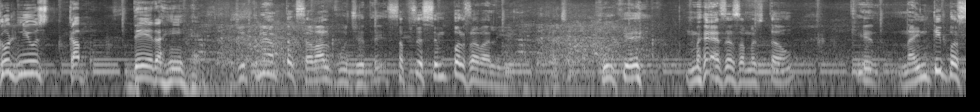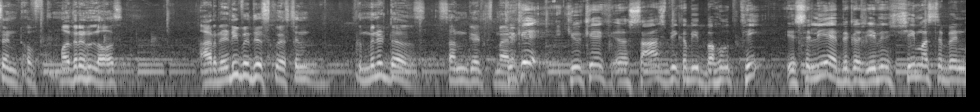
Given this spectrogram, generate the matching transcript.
गुड न्यूज़ कब दे रही हैं? जितने अब तक सवाल पूछे थे सबसे सिंपल सवाल ये है। क्योंकि मैं ऐसा समझता हूँ कि 90 percent of mother in laws are ready with this question the minute the son gets married क्योंकि क्योंकि सास भी कभी बहू थी इसलिए because even she must have been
